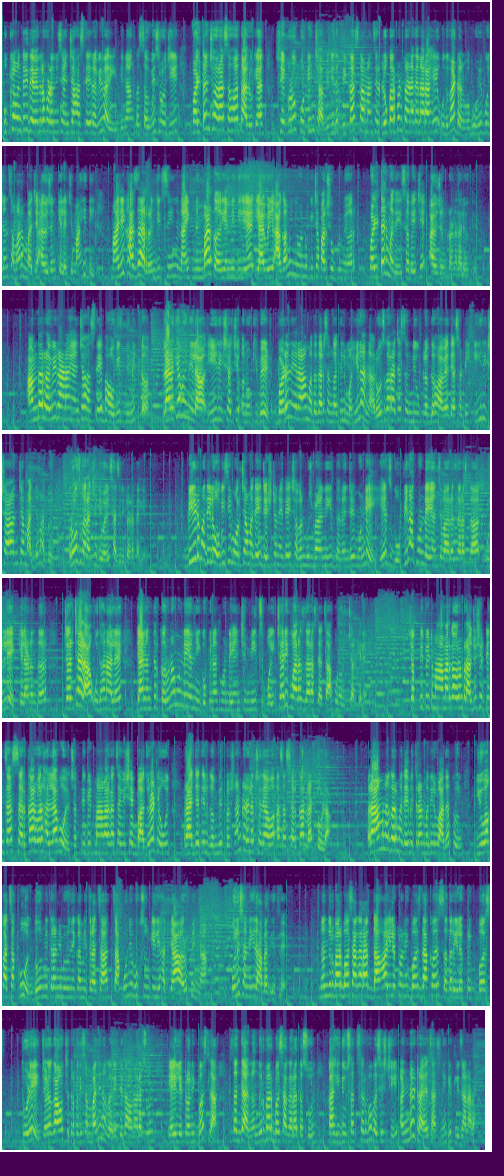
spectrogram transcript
मुख्यमंत्री देवेंद्र फडणवीस यांच्या हस्ते रविवारी दिनांक सव्वीस रोजी पलटण शहरासह तालुक्यात शेकडो कोटींच्या विविध विकास कामांचे लोकार्पण करण्यात येणार आहे. उद्घाटन व भूमिपूजन समारंभाचे आयोजन केल्याची माहिती माजी खासदार रणजित सिंग नाईक निंबाळकर यांनी दिली आहे. यावेळी आगामी निवडणुकीच्या पार्श्वभूमीवर पलटणमध्ये सभेचे आयोजन करण्यात आले होते. आमदार रवी राणा यांच्या हस्ते भाऊबीज निमित्त लाडक्या बहिणीला ई रिक्षाची अनोखी भेट. बडनेरा मतदारसंघातील महिलांना रोजगाराच्या संधी उपलब्ध व्हाव्यात यासाठी ई रिक्षांच्या माध्यमातून रोजगाराची दिवाळी साजरी करण्यात आली आहे. बीड मधील ओबीसी मोर्चामध्ये ज्येष्ठ नेते छगन भुजबळांनी धनंजय मुंडे हेच गोपीनाथ मुंडे यांचे वारसदार असला उल्लेख केल्यानंतर चर्चेला उधाण आलंय. त्यानंतर करुणा मुंडे यांनी गोपीनाथ मुंडे यांची मीच वैचारिक वारसदार असल्याचा पुनरुच्चार केलाय. शक्तीपीठ महामार्गावरून राजू शेट्टींचा सरकारवर हल्ला बोल शक्तीपीठ महामार्गाचा विषय बाजूला ठेवून राज्यातील गंभीर प्रश्नांकडे लक्ष द्यावं असा सरकारला टोला. रामनगरमध्ये मित्रांमधील वादातून युवकाचा खून. दोन मित्रांनी मिळून एका मित्राचा चाकूने भुकसून केली हत्या आरोपींना पोलिसांनी धाब्यात घेतले नंदुरबार बस आगारात दहा इलेक्ट्रॉनिक बस दाखल. सदर इलेक्ट्रिक बस धुळे जळगाव छत्रपती संभाजीनगर येथे धावणार असून या इलेक्ट्रॉनिक बसला सध्या नंदुरबार बस आगारात असून काही दिवसात सर्व बसेसची अंडर ट्रायल चाचणी घेतली जाणार आहे.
